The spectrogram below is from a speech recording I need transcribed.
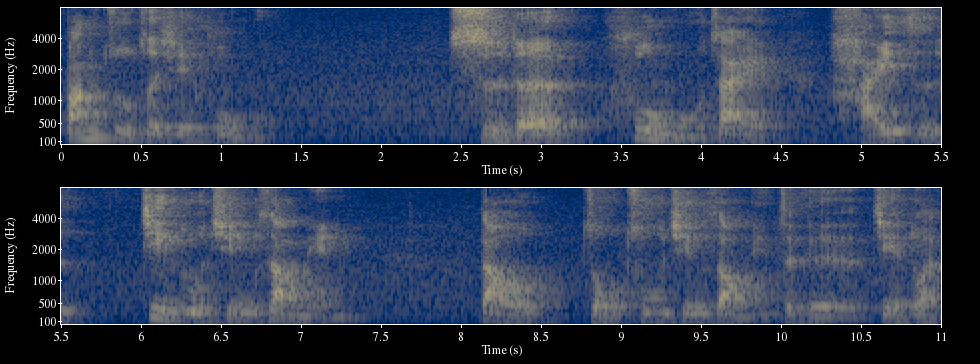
帮助这些父母，使得父母在孩子进入青少年到走出青少年这个阶段，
